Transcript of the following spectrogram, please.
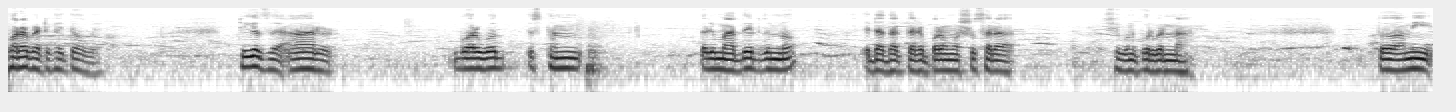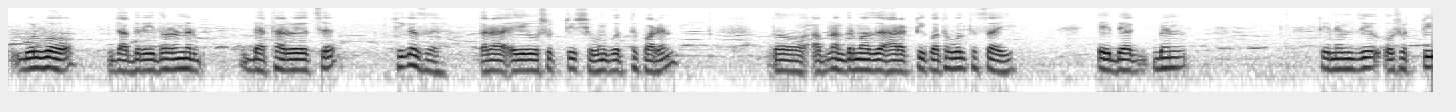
ভরা পেটে খাইতে হবে। ঠিক আছে, আর গর্ভস্থানকারী মাদের জন্য এটা ডাক্তারের পরামর্শ ছাড়া সেবন করবেন না। তো আমি বলব, যাদের এই ধরনের ব্যথা রয়েছে, ঠিক আছে, তারা এই ওষুধটি সেবন করতে পারেন। তো আপনাদের মাঝে আর একটি কথা বলতে চাই। এই ব্যাকবেন টেন এমজি ওষুধটি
